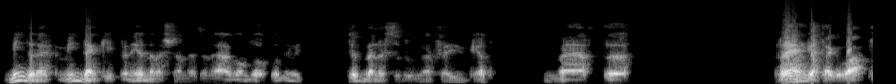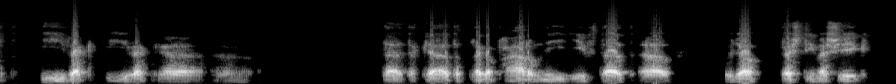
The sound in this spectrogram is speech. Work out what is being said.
minden, mindenképpen érdemes lenne ezen elgondolkodni, hogy többen összedugnak fejünket, mert uh, rengeteg vált, évek, évek uh, teltek el, tehát legalább három-négy év telt el, hogy a pesti mesék,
